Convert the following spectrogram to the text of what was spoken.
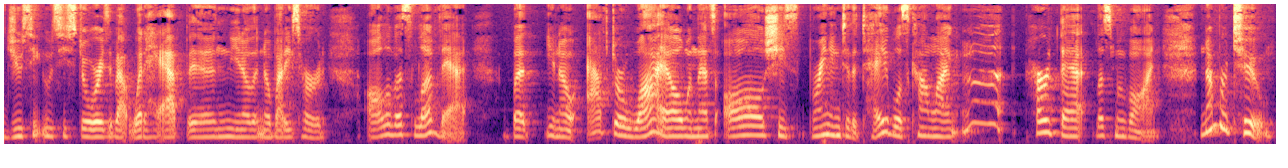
juicy oozy stories about what happened, you know, that nobody's heard. All of us love that. But, you know, after a while, when that's all she's bringing to the table, it's kind of like, uh, heard that, let's move on. Number two,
